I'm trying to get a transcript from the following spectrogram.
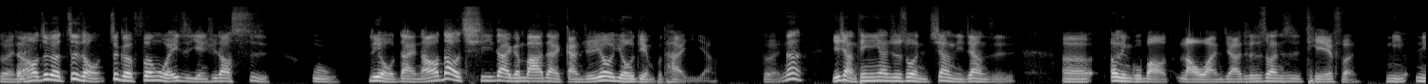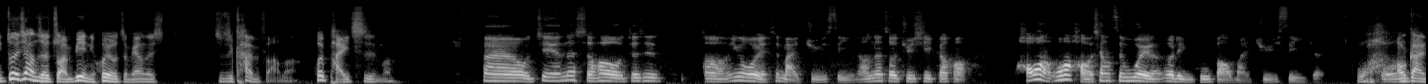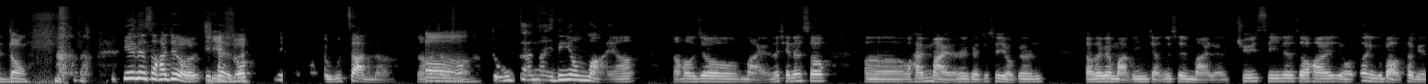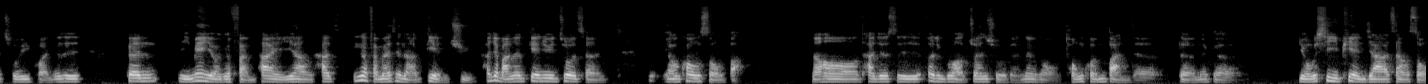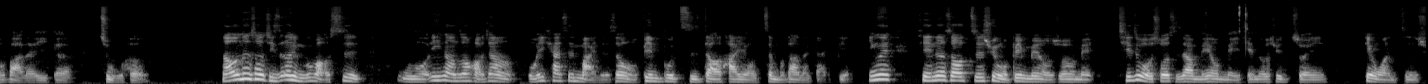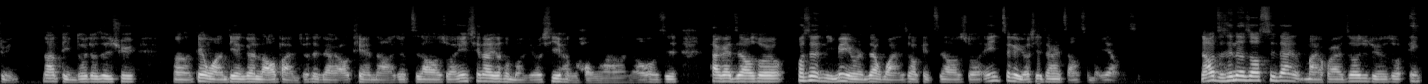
对，然后这个这种这个氛围一直延续到四五六代，然后到七代跟八代，感觉又有点不太一样。对，那也想听一下，就是说，你像你这样子。呃，恶灵古堡老玩家就是算是铁粉，你你对这样子的转变，你会有怎么样的就是看法吗？会排斥吗？呃，我记得那时候就是，呃，因为我也是买 GC，然后那时候 GC 刚好，好啊，我好像是为了恶灵古堡买 GC 的，哇，好感动，因为那时候他就有一开始说独占呢，然后就说独占那一定要买啊，然后就买了，而且那时候，呃，我还买了那个就是有跟。小邓跟马丁讲，就是买了 GC 那时候，还有恶灵古堡特别出一款，就是跟里面有一个反派一样，他一个反派是拿电锯，他就把那个电锯做成遥控手把，然后他就是恶灵古堡专属的那种同捆版的的那个游戏片加上手把的一个组合。然后那时候其实恶灵古堡是我印象中好像我一开始买的时候，我并不知道它有这么大的改变，因为其实那时候资讯我并没有说没，其实我说实在没有每天都去追电玩资讯，那顶多就是去。嗯，电玩店跟老板就是聊聊天啊，就知道说，哎，现在有什么游戏很红啊，然后或是大概知道说，或是里面有人在玩的时候，可以知道说，哎，这个游戏大概长什么样子。然后只是那时候四代买回来之后就觉得说，哎，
